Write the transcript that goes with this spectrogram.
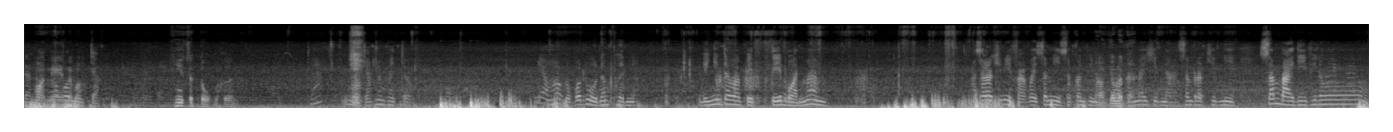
แล้วพอเนาะดแน่บ่แต่บ่รู้จักฮีทสโตกบ่เพิ่นจักรู้จักน้ำพระเจ้าแนวเฮาก็บ่รู้น้ำเพิ่นน่ะได้ยินแต่ว่าเป็ดเตะบอลมาอะ สำหรับคลิปนี้ฝากไว้สมีสักก่อนพี่น้องพบกันใหม่คลิปหน้าสำหรับคลิปนี้สำบายดีพี่น้อง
